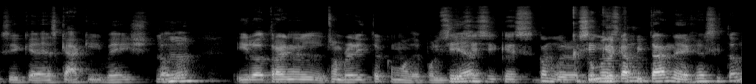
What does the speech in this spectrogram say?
Sí, que es khaki, beige, todo y lo traen el sombrerito como de policía. Sí, sí, sí, que es como, como de capitán de ejército,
